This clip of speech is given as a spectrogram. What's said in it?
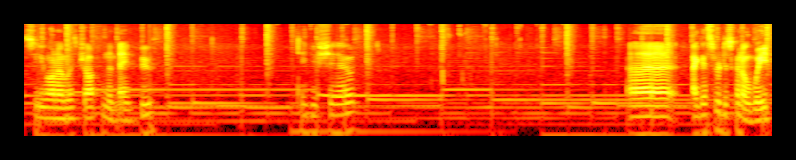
So you want to withdraw from the bank booth, take your shit out. Uh, I guess we're just gonna wait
